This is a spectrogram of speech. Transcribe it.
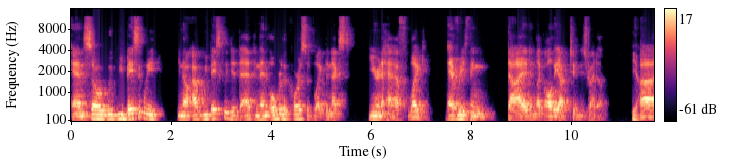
and so we, we basically, you know, I, we basically did that. And then over the course of like the next year and a half, like everything died and like all the opportunities dried up. Yeah. Uh,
